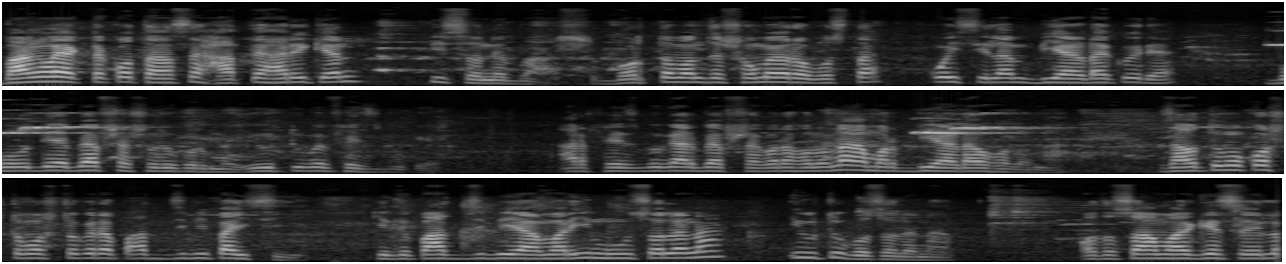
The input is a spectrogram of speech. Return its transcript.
বাংলায় একটা কথা আছে, হাতে হারিকেন, পিছনে বাস বর্তমান যে সময়ের অবস্থা, কইছিলাম বিয়াটা কইরা বউ দিয়ে ব্যবসা শুরু করব ইউটিউবে ফেসবুকে আর ফেসবুকে আর ব্যবসা করা হলো না, আমার বিয়াটাও হলো না। যাও তুমি কষ্ট মষ্ট করে পাঁচ জিবি পাইছি, কিন্তু পাঁচ জিবি আমার ইমু চলে না ইউটিউবও চলে না। অথচ আমার গেছে হইল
